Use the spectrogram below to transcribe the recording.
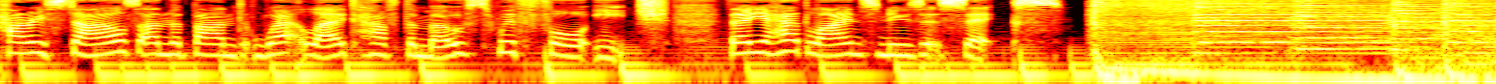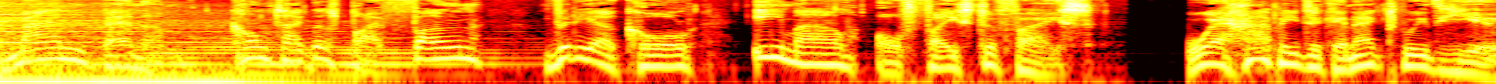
Harry Styles and the band Wet Leg have the most, with four each. They're your headlines. News at six. Mann Benham. Contact us by phone, video call email, or face to face. We're happy to connect with you.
